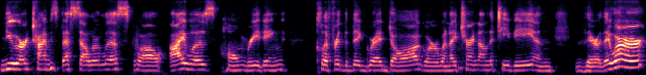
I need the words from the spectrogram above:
New York Times bestseller list while I was home reading Clifford the Big Red Dog, or when I turned on the TV and there they were,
